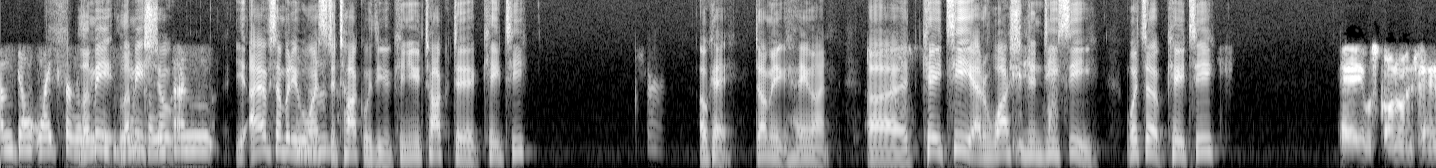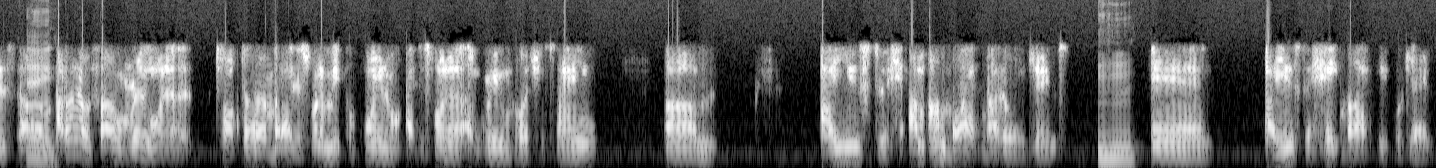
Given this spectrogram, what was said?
um, don't like the religion. Let me let me show. on- I have somebody who wants Mhm. to talk with you. Can you talk to KT? Sure. Okay, Dominique, hang on. Uh, KT out of Washington D.C. What's up, KT? Hey, what's going on, James? Um, I don't know if I really want to talk to her, but I just want to make a point. I just want to agree with what you're saying. Um, I used to. I'm, I'm black, by the way, James, Mm-hmm. and I used to hate black people, James.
